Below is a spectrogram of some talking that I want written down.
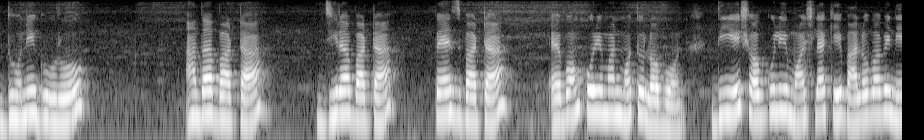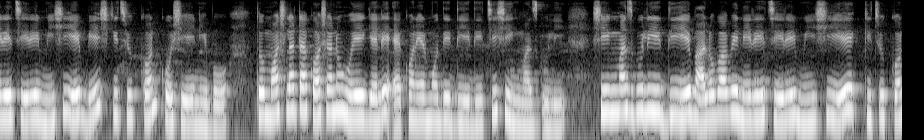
ধনে গুঁড়ো, আদা বাটা, জিরা বাটা, পেঁয়াজ বাটা এবং পরিমাণ মতো লবণ দিয়ে সবগুলি মশলাকে ভালোভাবে নেড়ে চেড়ে মিশিয়ে বেশ কিছুক্ষণ কষিয়ে নিব। তো মশলাটা কষানো হয়ে গেলে এখন এর মধ্যে দিয়ে দিচ্ছি শিং মাছগুলি। শিং মাছগুলি দিয়ে ভালোভাবে নেড়ে চেড়ে মিশিয়ে কিছুক্ষণ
